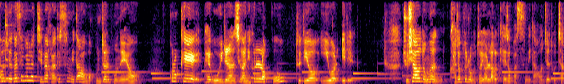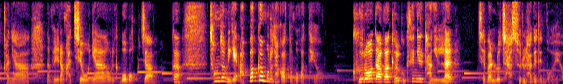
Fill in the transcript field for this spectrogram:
아, 제가 생일날 집에 가겠습니다 막 문자를 보내요. 그렇게 105일이라는 시간이 흘렀고 드디어 2월 1일 주샤오동은 가족들로부터 연락을 계속 받습니다. 언제 도착하냐, 남편이랑 같이 오냐, 우리 뭐 먹자. 그러니까 점점 이게 압박감으로 다가왔던 것 같아요. 그러다가 결국 생일 당일날 제 발로 자수를 하게 된 거예요.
